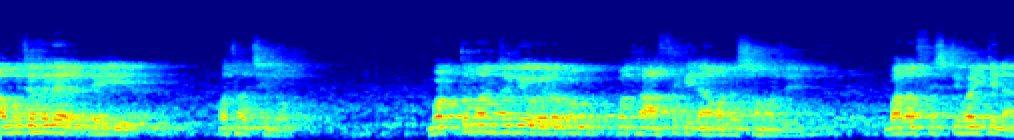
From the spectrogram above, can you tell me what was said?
আবু জাহেলের এই কথা ছিল বর্তমান যুগেও এরকম কথা আছে কিনা আমাদের সমাজে, বাধা সৃষ্টি হয় কিনা?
